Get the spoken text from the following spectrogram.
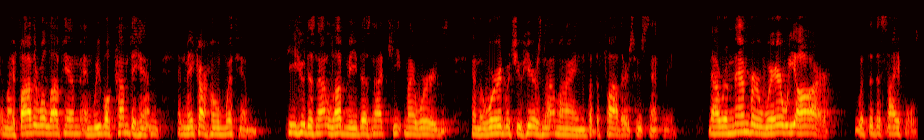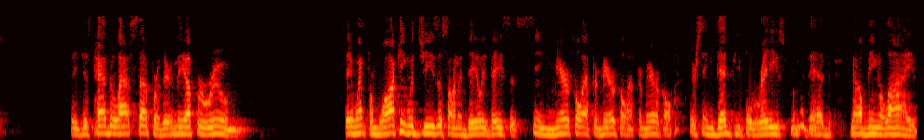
and my Father will love him, and we will come to him and make our home with him. He who does not love me does not keep my words, and the word which you hear is not mine, but the Father's who sent me. Now remember where we are with the disciples. They just had the Last Supper. They're in the upper room. They went from walking with Jesus on a daily basis, seeing miracle after miracle after miracle. They're seeing dead people raised from the dead, now being alive.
